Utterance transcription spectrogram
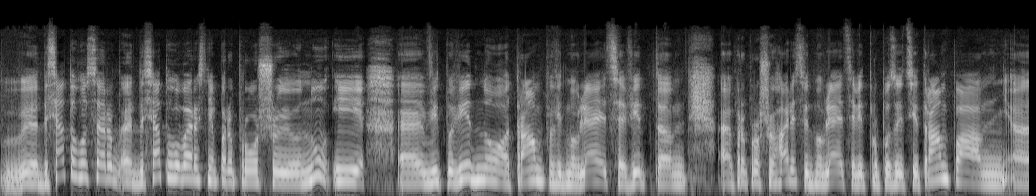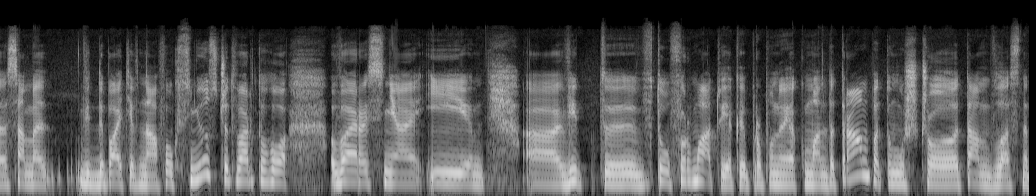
в- 10 серп... е, 10 вересня, перепрошую. Ну і е, відповідно Трамп відмовляється від е, е, перепрошую, Гарріс відмовляється від пропозиції Трампа саме від дебатів на Fox News 4 вересня і від того формату, який пропонує команда Трампа, тому що там власне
